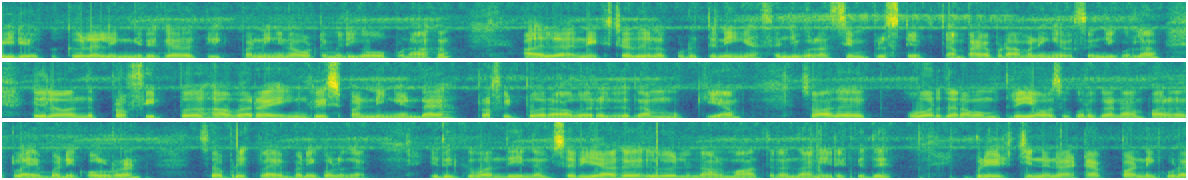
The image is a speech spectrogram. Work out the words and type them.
வீடியோக்கு கீழே லிங்க் இருக்குது அதை கிளிக் பண்ணிங்கன்னா ஆட்டோமேட்டிக்காக ஓப்பன் ஆகும். அதில் நெக்ஸ்ட் இதில் கொடுத்து நீங்கள் செஞ்சுக்கொள்ளலாம் சிம்பிள் ஸ்டெப் தான். பயப்படாமல் நீங்கள் செஞ்சுக்கொள்ளலாம் இதில் வந்து ப்ராஃபிட் பர் ஹவரை இன்க்ரீஸ் பண்ணிங்கன்னா ப்ராஃபிட் பர் ஹவருக்கு தான் முக்கியம். ஸோ அதை ஒவ்வொரு தரமும் த்ரீ ஹவர்ஸுக்கு ஒருக்கா நான் பாருங்கள் கிளைம் பண்ணிக்கொள்கிறேன் ஸோ அப்படி கிளைம் பண்ணிக்கொள்ளுங்க. இதுக்கு வந்து இன்னும் சரியாக ஏழு நாள் மாத்திரம்தான் இருக்குது. இப்படி சின்னனா டேப் பண்ணி கூட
